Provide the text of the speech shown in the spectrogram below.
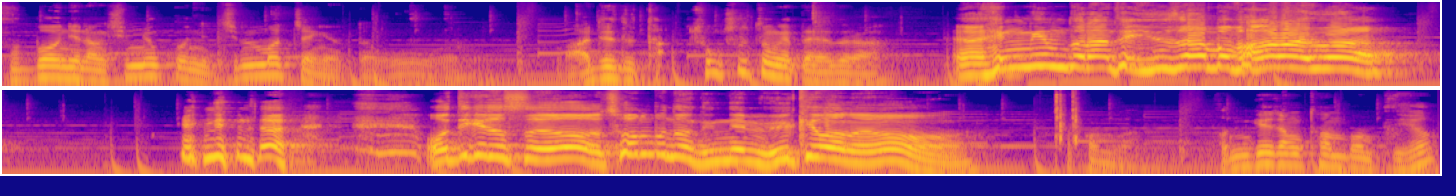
9번이랑 16번이 찐멋쟁이였다고. 아재들 다 총출동했다 얘들아. 야 행님들한테 인사 한번 박아라 얘들아. 행님들 어디 계셨어요? 처음 보는 닉네임이 왜 이렇게 많아요? 잠깐만. 번개장터 한번 부셔?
